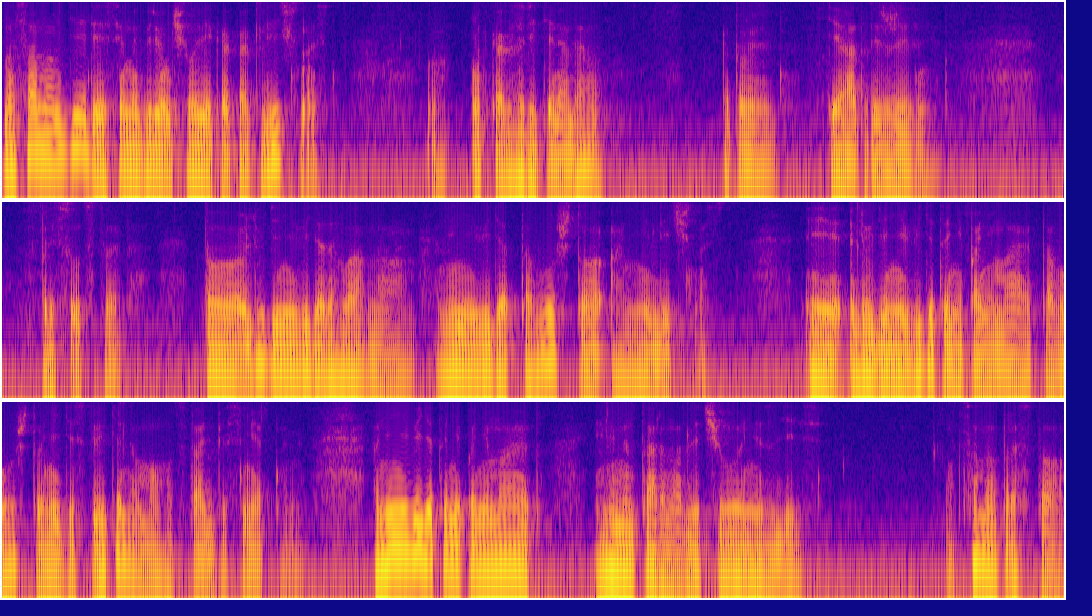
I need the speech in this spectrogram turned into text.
На самом деле, если мы берем человека как личность, вот как зрителя, да, который в театре жизни присутствует, то люди не видят главного. Они не видят того, что они личность. И люди не видят и не понимают того, что они действительно могут стать бессмертными. Они не видят и не понимают элементарно, для чего они здесь. Вот самое простое.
